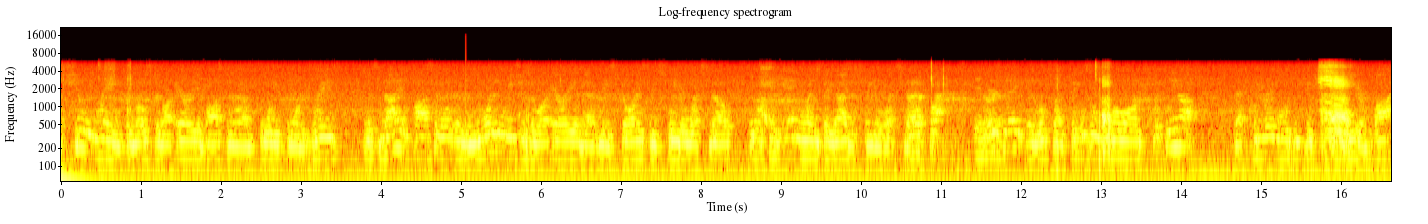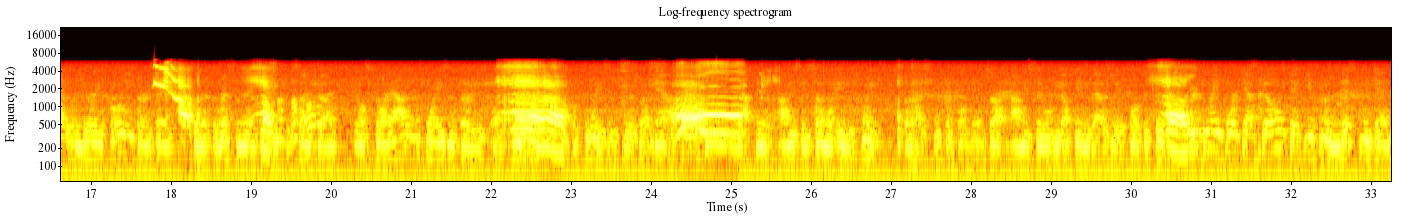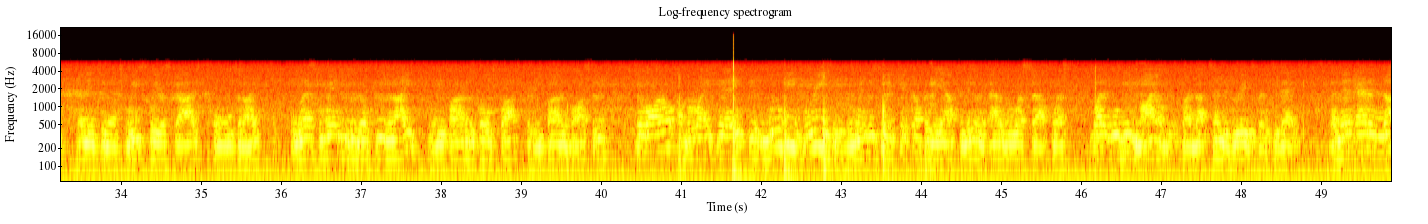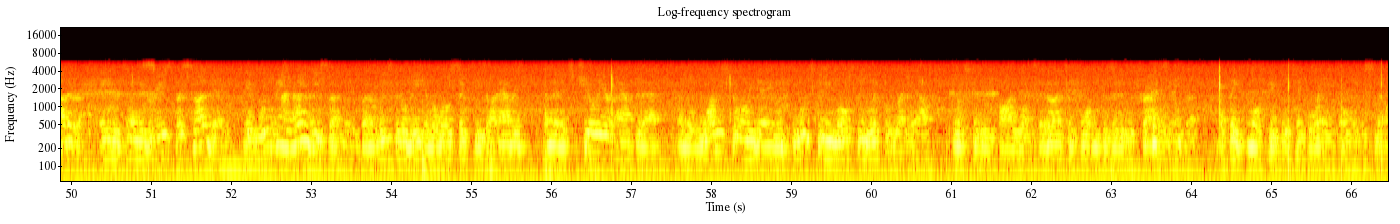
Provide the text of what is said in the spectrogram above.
a chilly rain for most of our area. Boston around 44 degrees. It's not impossible in the northern reaches of our area that it may start as some sleet or wet snow. It could end Wednesday night as sleet or wet snow. But Thursday, it looks like things will move along quickly enough that clearing will be here by or during early Thursday so that the rest of the day can see the sunshine. It'll start out in the 20s and 30s and upper 40s it appears right now. Obviously somewhere in between for the high obviously we'll be updating that as we approach the season. Here's the way forecast goes. Take you through this weekend and into next week. Clear skies, cold tonight. Less wind as we go through the night. 25 in the cold spots, 35 in Boston. Tomorrow, a bright day. It will be breezy. The wind is going to kick up in the afternoon out of the west-southwest, but it will be milder by about 10 degrees than today. And then add another 8 or 10 degrees for Sunday. It will be windy Sunday, but at least it'll be in 60s on average. And then it's chillier after that. And the one stormy day, which looks to be mostly liquid right now, looks to be on Wednesday. I know that's important because it is a travel day, but I think most people take rain over the snow.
